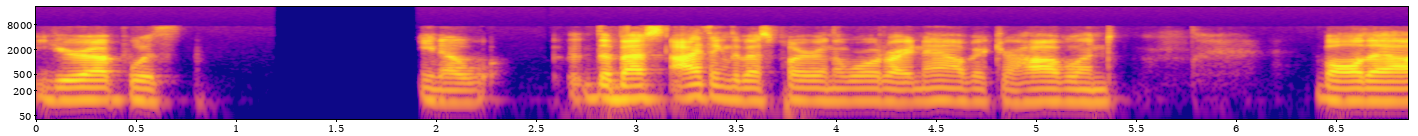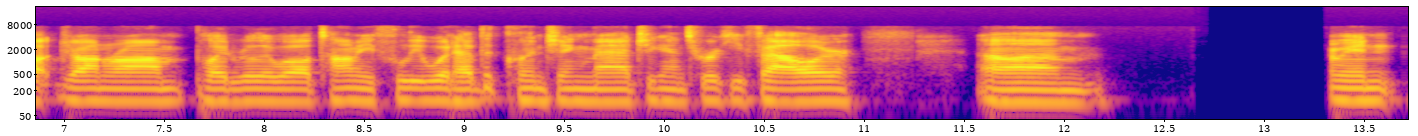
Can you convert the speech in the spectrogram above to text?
Europe with you know the best I think the best player in the world right now, Viktor Hovland, balled out. Jon Rahm played really well. Tommy Fleetwood had the clinching match against Rickie Fowler. Um, I mean,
